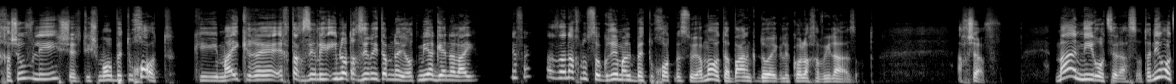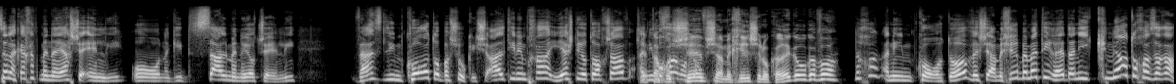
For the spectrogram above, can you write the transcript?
חשוב לי שתשמור בטוחות. כי מה יקרה, איך תחזיר לי, אם לא תחזיר לי את המניות, מי יגן עליי? יפה. אז אנחנו סוגרים על בטוחות מסוימות, הבנק דואג לכל החבילה הזאת. עכשיו, מה אני רוצה לעשות? אני רוצה לקחת מניה שאין לי, או נגיד סל מניות שאין לי, ואז למכור אותו בשוק. השאלתי ממך, יש לי אותו עכשיו, כי אני אתה מוכר חושב אותו. שהמחיר שלו כרגע הוא גבוה, נכון, אני אמכור אותו, וכשהמחיר באמת ירד, אני אקנה אותו חזרה.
